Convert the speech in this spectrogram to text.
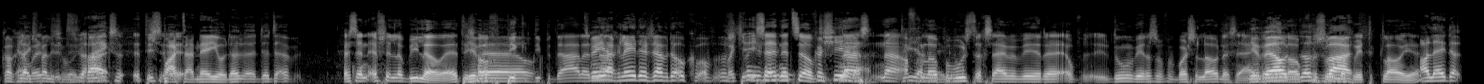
kan, gelijk Ja, spelletje het is worden. wel Maar Ajax- het is, Sparta, nee joh. Dat, dat, dat- wij zijn FC Labilo, hè? Het is Jawel. diepe dalen. twee Na- jaar geleden zijn we er ook... Of, Wat je, zei het net zelf. Cachera. Na, na afgelopen woensdag zijn we weer, eh, op, doen we weer alsof we Barcelona zijn. Jawel, en dan dat is waar. weer te klooien. Alleen dat,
